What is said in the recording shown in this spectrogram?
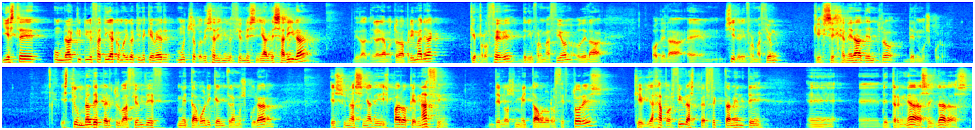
Y este umbral crítico de fatiga, como digo, tiene que ver mucho con esa disminución de señal de salida de la, área motora primaria que procede de la información o de la, o de la, eh, sí, de la información que se genera dentro del músculo. Este umbral de perturbación de metabólica intramuscular es una señal de disparo que nace de los metaboloreceptores, que viaja por fibras perfectamente eh, eh, determinadas, aisladas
